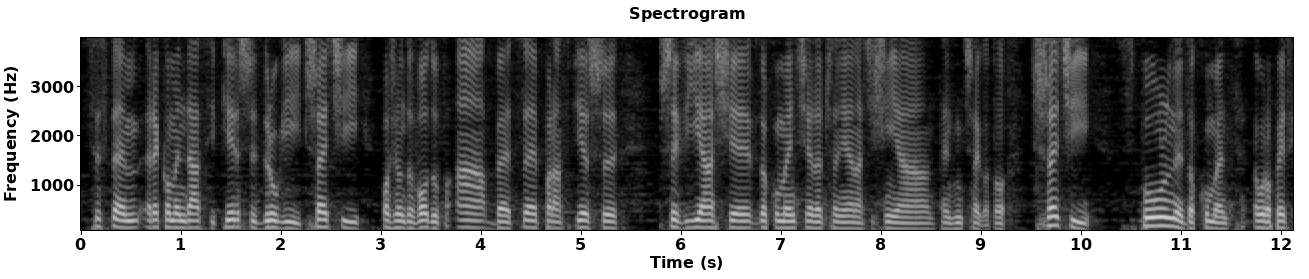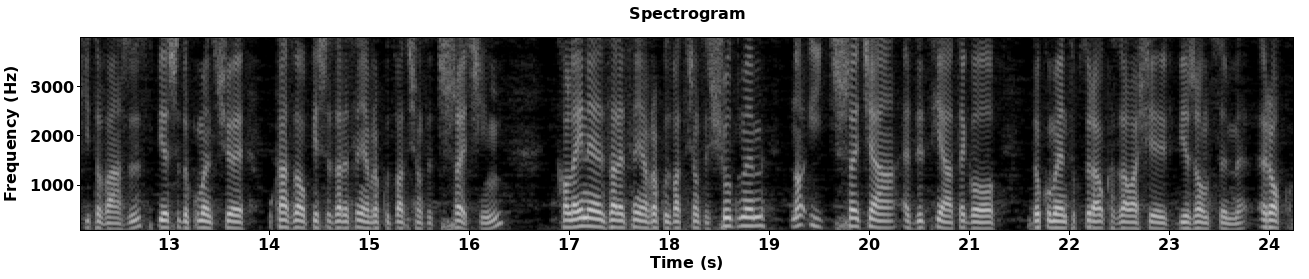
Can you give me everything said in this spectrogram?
system rekomendacji pierwszy, drugi trzeci, poziom dowodów A, B, C po raz pierwszy przewija się w dokumencie leczenia naciśnienia tętniczego. To trzeci wspólny dokument europejskich towarzystw. Pierwszy dokument się ukazał, pierwsze zalecenia w roku 2003, kolejne zalecenia w roku 2007, no i trzecia edycja tego dokumentu, która ukazała się w bieżącym roku.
